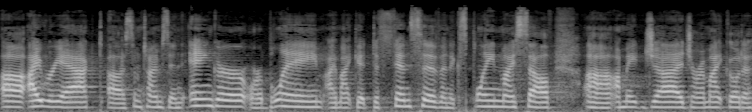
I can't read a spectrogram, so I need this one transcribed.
uh, I react uh, sometimes in anger or blame. I might get defensive and explain myself. Uh, I might judge, or I might go to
